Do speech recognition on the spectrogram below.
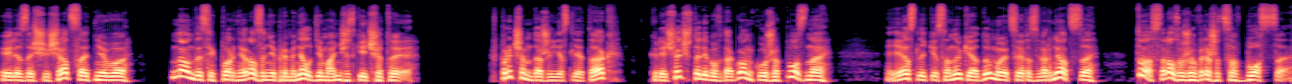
или защищаться от него, но он до сих пор ни разу не применял демонические читы. Впрочем, даже если так, кричать что-либо вдогонку уже поздно. Если Кисануки одумается и развернется, то сразу же врежется в босса.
